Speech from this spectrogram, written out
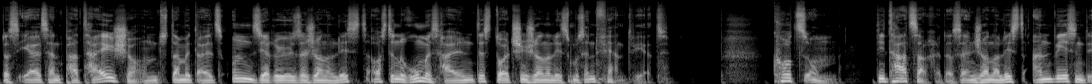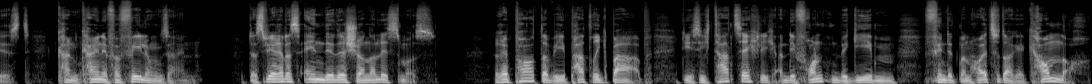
dass er als ein parteiischer und damit als unseriöser Journalist aus den Ruhmeshallen des deutschen Journalismus entfernt wird. Kurzum, die Tatsache, dass ein Journalist anwesend ist, kann keine Verfehlung sein. Das wäre das Ende des Journalismus. Reporter wie Patrick Barb, die sich tatsächlich an die Fronten begeben, findet man heutzutage kaum noch.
